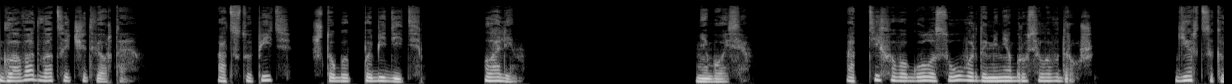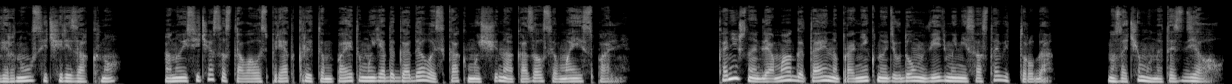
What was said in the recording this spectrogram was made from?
Глава 24. Отступить, чтобы победить. Лалин. Не бойся. От тихого голоса Уварда меня бросило в дрожь. Герцог вернулся через окно. Оно и сейчас оставалось приоткрытым, поэтому я догадалась, как мужчина оказался в моей спальне. Конечно, для мага тайно проникнуть в дом ведьмы не составит труда. Но зачем он это сделал?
